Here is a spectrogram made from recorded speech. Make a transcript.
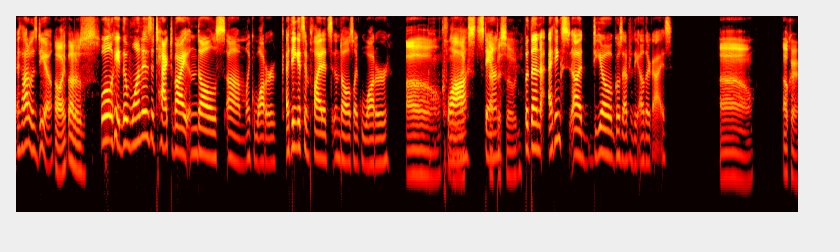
I thought it was Dio. Oh, I thought it was Well, okay, the one is attacked by N'Doul's um like water. I think it's implied it's N'Doul's like water, oh Claw next stand. episode. but then I think uh Dio goes after the other guys. Oh. Okay.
